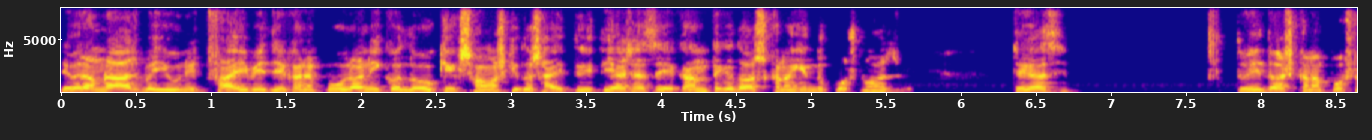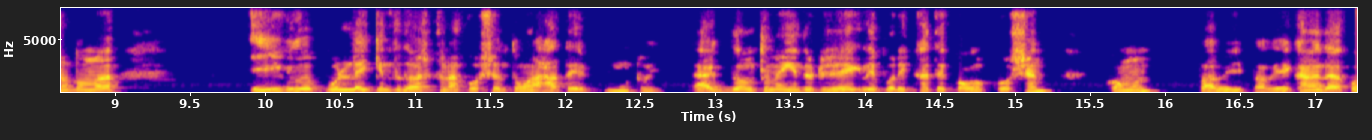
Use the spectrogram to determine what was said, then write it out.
এবার আমরা আসব ইউনিট ফাইভে যেখানে পৌরাণিক ও লৌকিক সংস্কৃত সাহিত্যের ইতিহাস আছে। এখান থেকে দশখানা কিন্তু প্রশ্ন আসবে। ঠিক আছে? তো এই দশখানা প্রশ্ন তোমরা, এইগুলো পড়লেই কিন্তু দশখানা কোশ্চেন তোমার হাতের মুঠোয়। একদম তুমি কিন্তু ডিরেক্টলি পরীক্ষাতে কোশ্চেন কমন পাবেই, পাবে। এখানে দেখো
